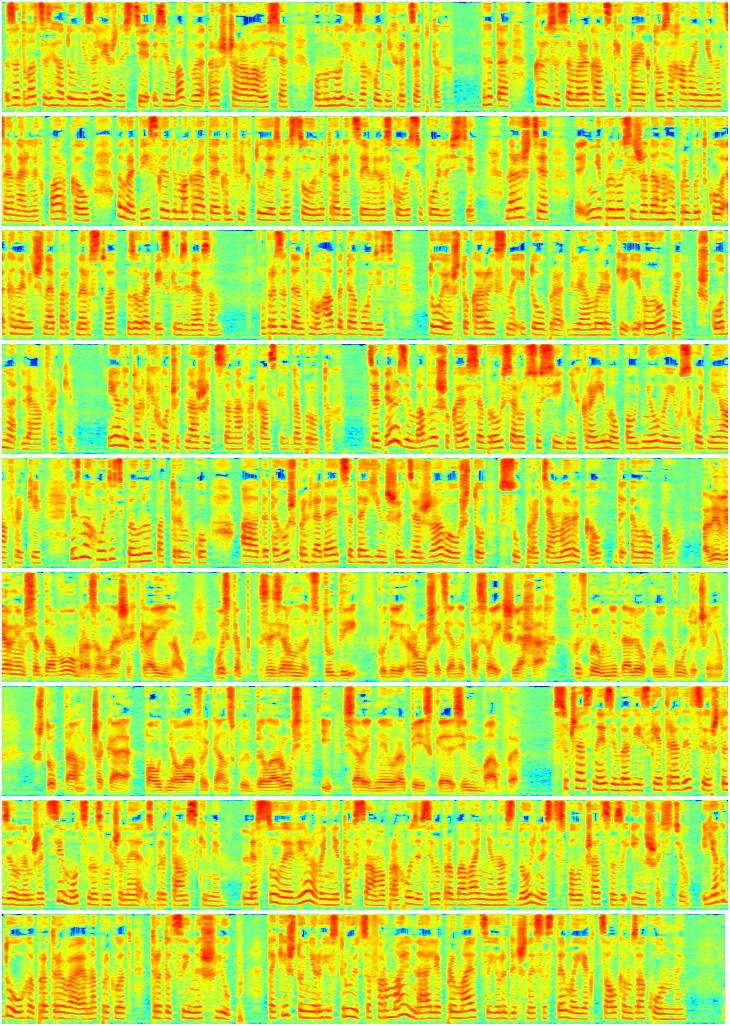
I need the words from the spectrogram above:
За 20 гадоў незалежнасці Зімбабве расчаравалася ў многіх заходніх рэцэптах. Гэта крызіс амерыканскіх праектаў захавання нацыянальных паркаў, еўрапейская дэмакратыя канфліктуе з мясцовымі традыцыямі вясковай супольнасці. Нарэшце не прыносіць жаданага прыбытку эканамічнае партнерства з еўрапейскім звязам. Прэзідэнт Мугабе даводзіць тое, што карысна і добра для Амерыкі і Еўропы, шкодна для Афрыкі. Яны толькі хочуць нажыцца на афрыканскіх дабротах. Цяпер Зімбабве шукае сяброў сярод суседніх краінаў паўднёвай і ўсходняй Афрыкі і знаходзіць пэўную падтрымку, а да таго ж прыглядаецца да іншых дзяржаваў, што супраць Амерыкаў ды Еўропаў. Але вернемся да вобразаў нашых краінаў. Вось каб зазірнуць туды, куды рушаць яны па сваіх шляхах, хоць бы ў недалёкую будучыню, што там чакае паўднёва-афрыканскую Беларусь і сярэднееўрапейская Зімбабве. Сучасныя зімбавійскія традыцыі ў штодзённым жыцці моцна злучаныя з брытанскімі. Мясцовыя вераванні таксама праходзяць выпрабаванне на здольнасць спалучацца з іншасцю. Як доўга пратрывае, напрыклад, традыцыйны шлюб, такі, што не рэгіструецца фармальна, але прымаецца юрыдычнай сістэмай як цалкам законны.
